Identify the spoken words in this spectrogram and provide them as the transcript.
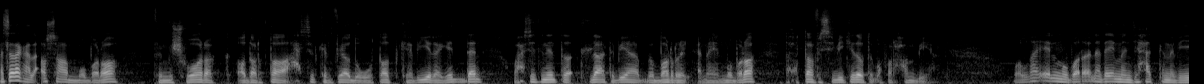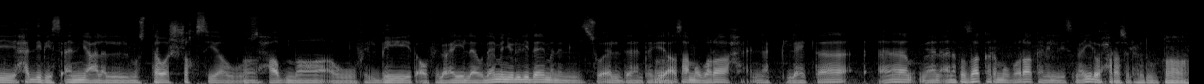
أسألك على أصعب مباراة في مشوارك قدرتها. حسيت كان فيها ضغوطات كبيرة جدا وحسيت إن أنت طلعت بيها ببر الأمان. مباراة تحطها في السي في كده وتبقى فرحان بيها. والله المباراة أنا دايما دي حتى ما بي حد بيسألني على المستوى الشخصي أو آه. أصحابنا أو في البيت أو في العيلة ودايما يقولوا لي دايما السؤال ده أنت إيه آه. أصعب مباراة إنك لعبتها؟ أنا يعني أنا أتذكر المباراة كان الإسماعيلي وحرس الحدود. آه.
